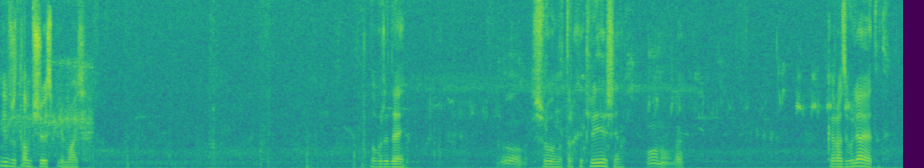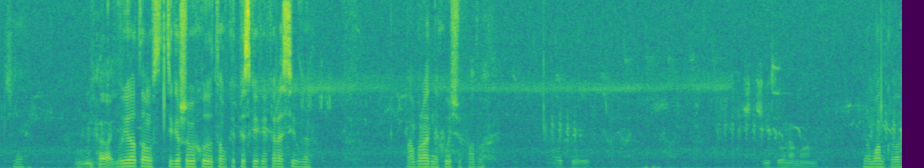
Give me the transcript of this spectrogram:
І вже там щось піймати. Добрий день. Добре. Що, воно трохи клює ще? Воно, да? Карась гуляє тут? Чи ні? Гуляє. Бо я там тільки що виходив, там капець скільки карасів, блин. А брати не хочу, падла. Ти. І то на маму. На манку, да?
